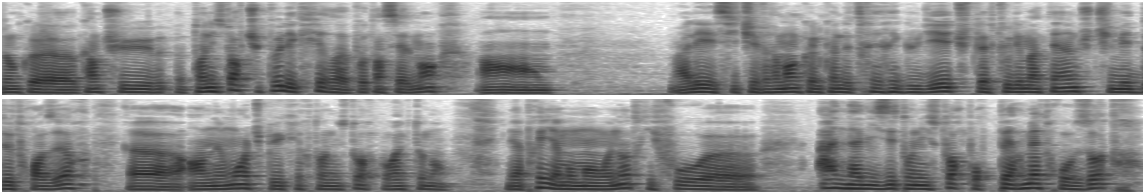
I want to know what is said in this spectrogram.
Donc, euh, quand tu, ton histoire, tu peux l'écrire potentiellement en Allez, si tu es vraiment quelqu'un de très régulier, tu te lèves tous les matins, tu t'y mets 2-3 heures, euh, en un mois, tu peux écrire ton histoire correctement. Mais après, il y a un moment ou un autre, il faut euh, analyser ton histoire pour permettre aux autres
